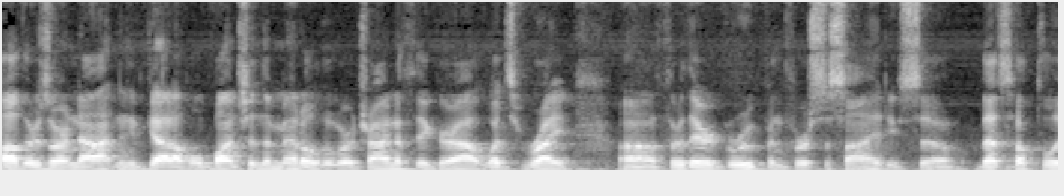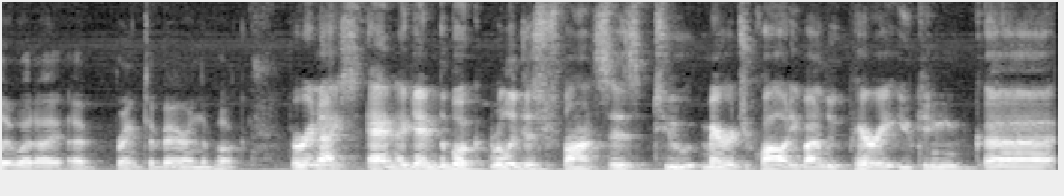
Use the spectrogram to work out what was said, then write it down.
Others are not, and you've got a whole bunch in the middle who are trying to figure out what's right uh, for their group and for society. So that's hopefully what I, I bring to bear in the book. Very nice. And again, the book "Religious Responses to Marriage Equality" by Luke Perry. You can uh,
